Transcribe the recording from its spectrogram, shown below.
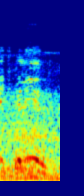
Надо подбить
